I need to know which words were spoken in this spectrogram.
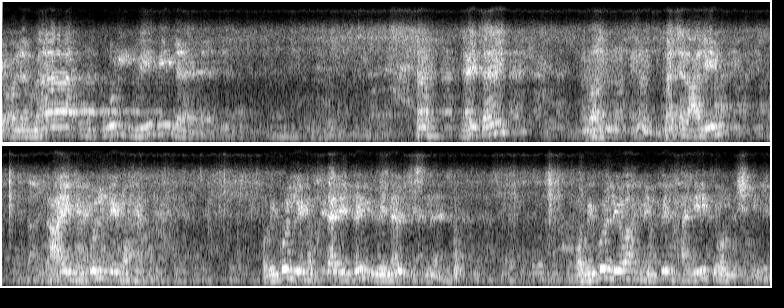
بعلماء كل بلاد. نعيد تاني متى العليم؟ عيب كل محب وبكل مختلف من الإسلام وبكل وهم في الحديث والمشكلة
